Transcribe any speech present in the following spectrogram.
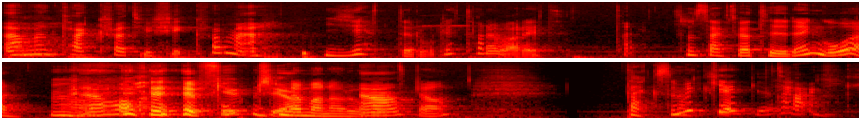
Ja men tack för att vi fick vara med. Jätteroligt har det varit. Som sagt vad tiden går. Ja, Fort när man har roligt. Ja. Ja. Tack så mycket. Tack!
